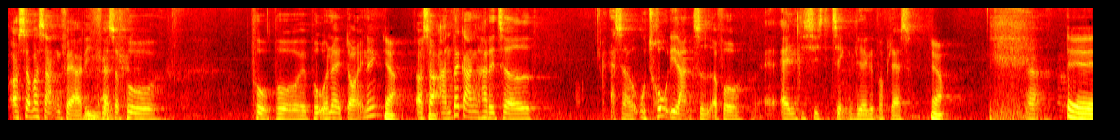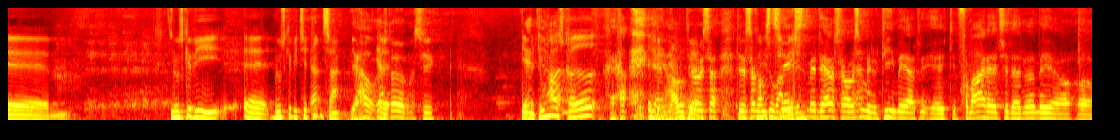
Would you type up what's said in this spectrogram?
og så var sangen færdig. Mm. Altså på, på, på, på under et døgn, ikke? Ja. Og så andre gange har det taget altså utrolig lang tid at få alle de sidste ting lirket på plads. Ja. Ja. Øh, nu skal vi øh, nu skal vi til din sang. Jeg har jo Ja. skrevet musik. Jamen, du har jo skrevet... ja, har du det? Det er jo så, det er jo så Kom min du bare med tekst, det. men det har jo så også en melodi med, at øh, det- for mig har det altid været noget med at, at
